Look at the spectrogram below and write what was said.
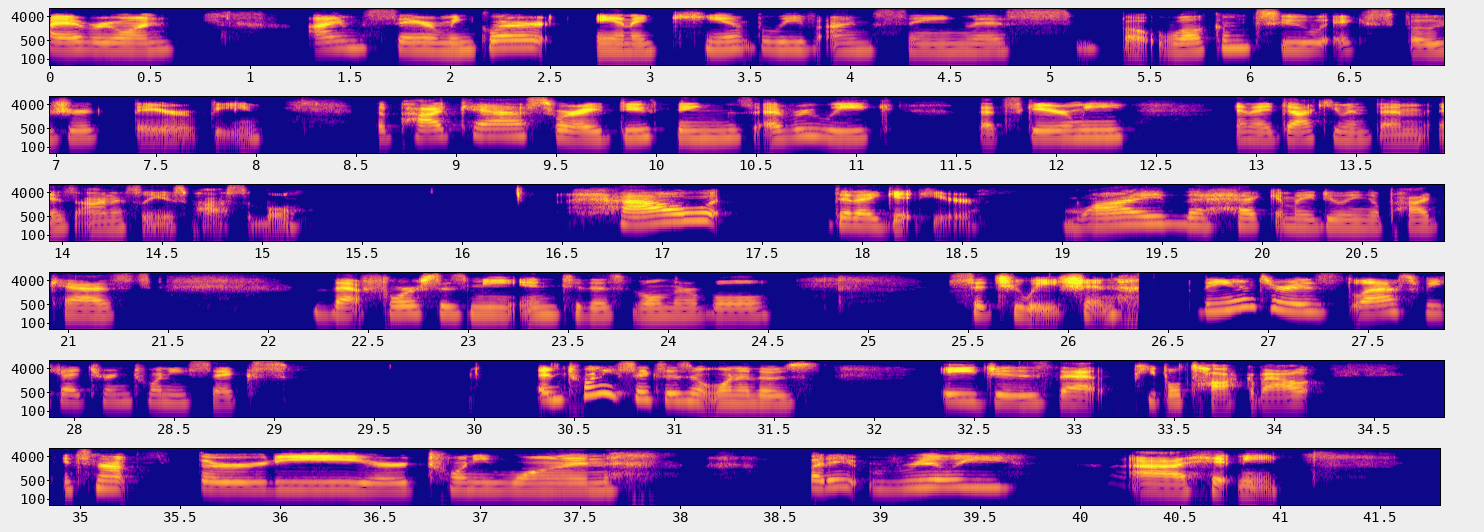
Hi, everyone. I'm Sarah Minkler, and I can't believe I'm saying this, but welcome to Exposure Therapy, the podcast where I do things every week that scare me and I document them as honestly as possible. How did I get here? Why the heck am I doing a podcast that forces me into this vulnerable situation? The answer is last week I turned 26 and 26 isn't one of those ages that people talk about. It's not 30 or 21, but it really uh, hit me.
